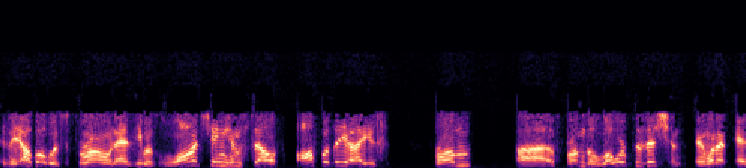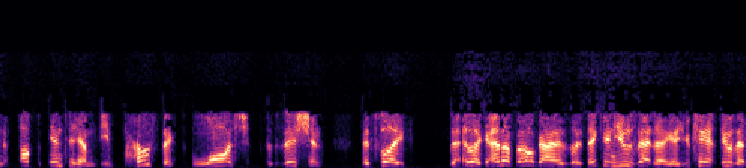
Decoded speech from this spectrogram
the elbow was thrown as he was launching himself off of the ice from uh, from the lower position and what and up into him, the perfect launch position. It's like like NFL guys, they can use that. Uh, you can't do this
